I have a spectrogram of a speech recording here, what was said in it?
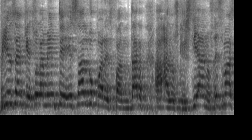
piensan que solamente es algo para espantar a, a los cristianos. Es más,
